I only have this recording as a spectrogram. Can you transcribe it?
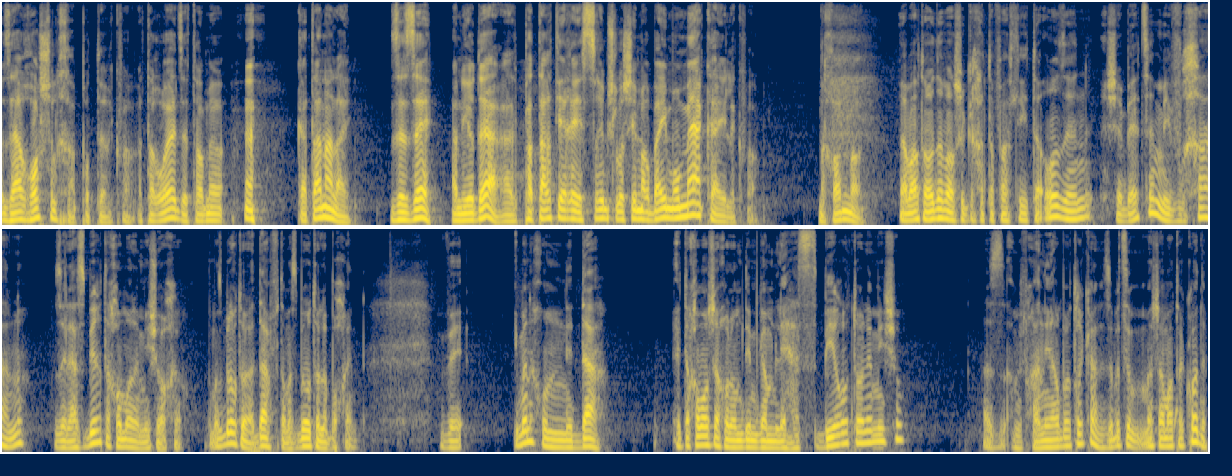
זה הראש שלך פותר כבר. אתה רואה את זה, אתה אומר, קטן עליי, זה זה, אני יודע, פתרתי הרי 20, 30, 40 או 100 כאלה כבר. נכון מאוד. ואמרת עוד דבר שככה תפס לי את האוזן, שבעצם מבחן זה להסביר את החומר למישהו אחר. אתה מסביר אותו לדף, אתה מסביר אותו לבוחן. ואם אנחנו נדע את החומר שאנחנו לומדים גם להסביר אותו למישהו, אז המבחן יהיה הרבה יותר קל, זה בעצם מה שאמרת קודם.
